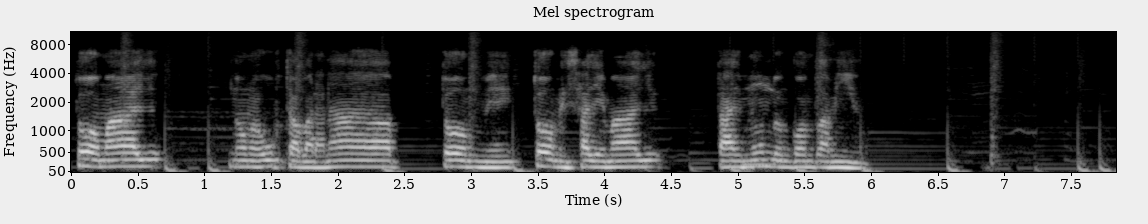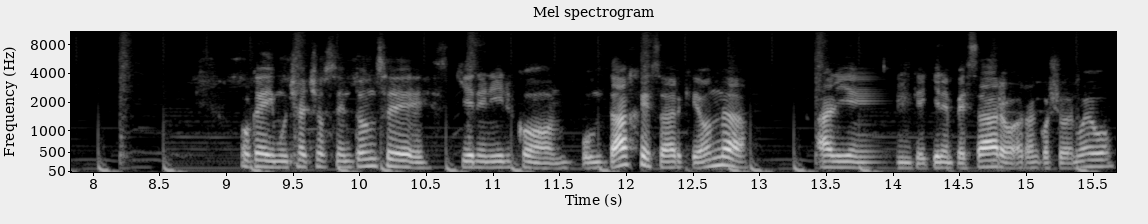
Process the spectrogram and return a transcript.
todo mal, no me gusta para nada, todo me, todo me sale mal, está el mundo en contra mío. Ok, muchachos, entonces, ¿quieren ir con puntajes? A ver qué onda. ¿Alguien que quiere empezar o arranco yo de nuevo?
